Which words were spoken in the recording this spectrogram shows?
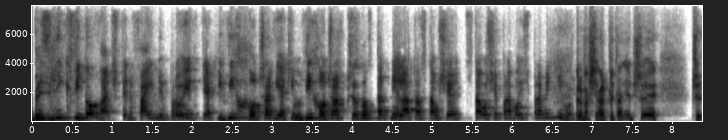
by zlikwidować ten fajny projekt, jaki w ich oczach, jakim w ich oczach przez ostatnie lata stał się, stało się Prawo i Sprawiedliwość. Ale właśnie, ale pytanie, czy, czy,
